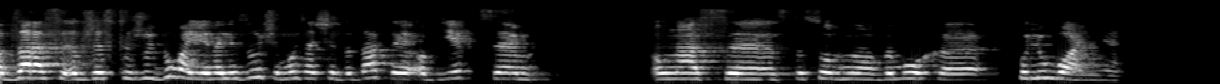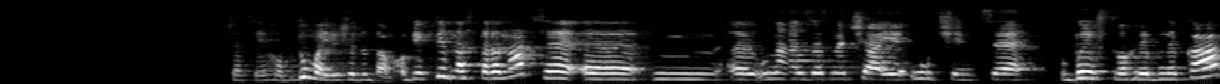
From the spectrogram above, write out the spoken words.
От зараз вже сижу і думаю і аналізую, чи можна ще додати об'єкт. Це у нас е, стосовно вимог е, полювання. Зараз я його обдумаю, вже додам. Об'єктивна сторона це е, е, у нас зазначає учень це вбивство грибника,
